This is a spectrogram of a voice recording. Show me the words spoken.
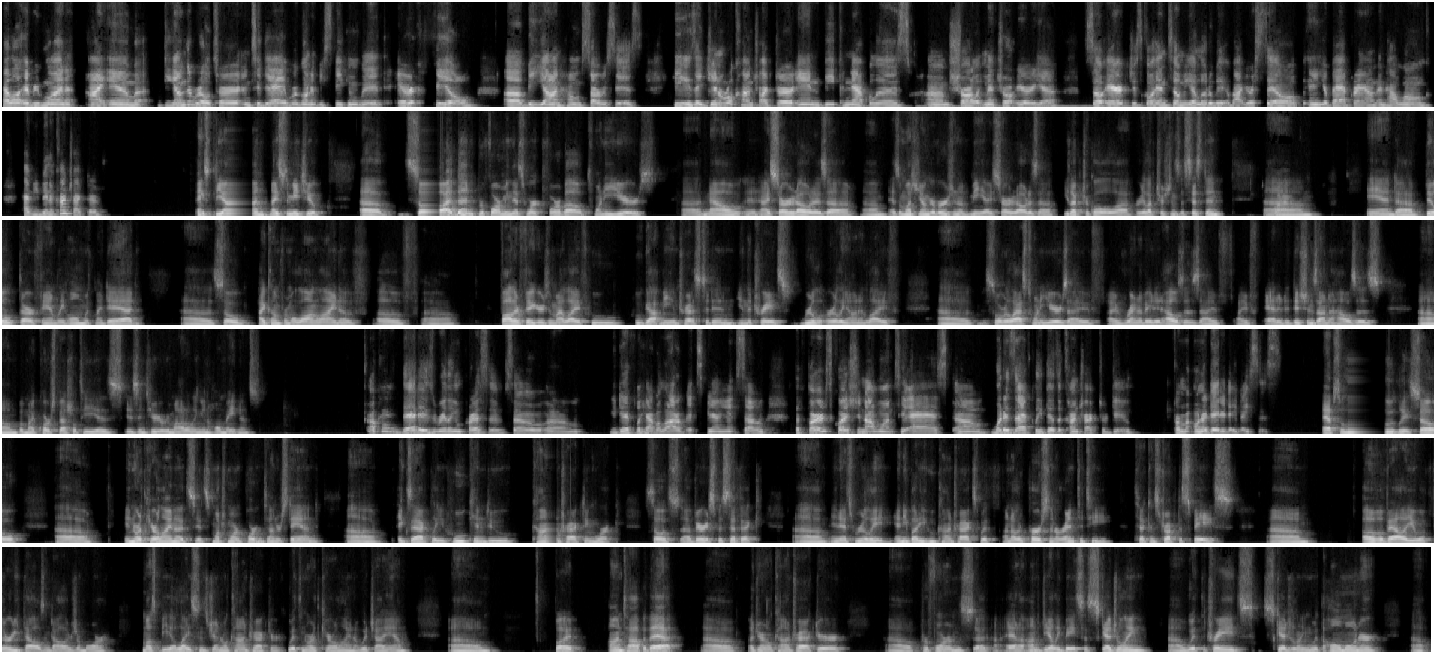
Hello, everyone. I am Deon the Realtor, and today we're going to be speaking with Eric Fiel of Beyond Home Services. He is a general contractor in the Kannapolis, um, Charlotte metro area. So, Eric, just go ahead and tell me a little bit about yourself and your background and how long have you been a contractor? Thanks, Deon. Nice to meet you. Uh, so, I've been performing this work for about 20 years uh, now. And I started out as a um, as a much younger version of me. I started out as a electrical uh, or electrician's assistant, um, wow. and uh, built our family home with my dad. Uh, so I come from a long line of of uh, father figures in my life who who got me interested in in the trades real early on in life. Uh, so over the last 20 years, I've I've renovated houses, I've I've added additions onto houses, um, but my core specialty is is interior remodeling and home maintenance. Okay, that is really impressive. So um, you definitely have a lot of experience. So the first question I want to ask: um, What exactly does a contractor do from on a day to day basis? Absolutely. So uh, in North Carolina, it's it's much more important to understand uh, exactly who can do contracting work. So it's uh, very specific. Um, and it's really anybody who contracts with another person or entity to construct a space um, of a value of $30,000 or more must be a licensed general contractor with North Carolina, which I am. Um, but on top of that, uh, a general contractor uh, performs uh, on a daily basis scheduling uh, with the trades, scheduling with the homeowner, uh,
